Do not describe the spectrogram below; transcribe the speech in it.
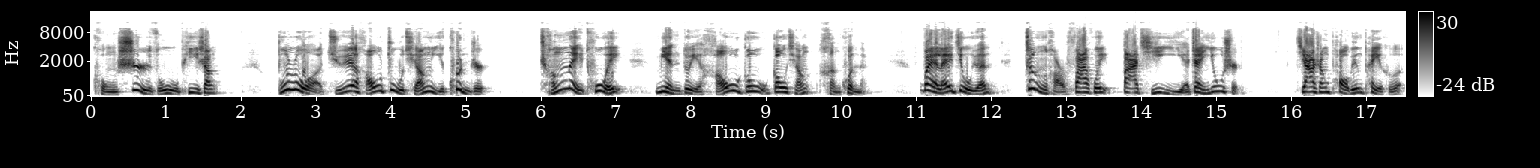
恐士卒披伤，不若绝壕筑墙以困之。城内突围，面对壕沟高墙很困难，外来救援正好发挥八旗野战优势，加上炮兵配合，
